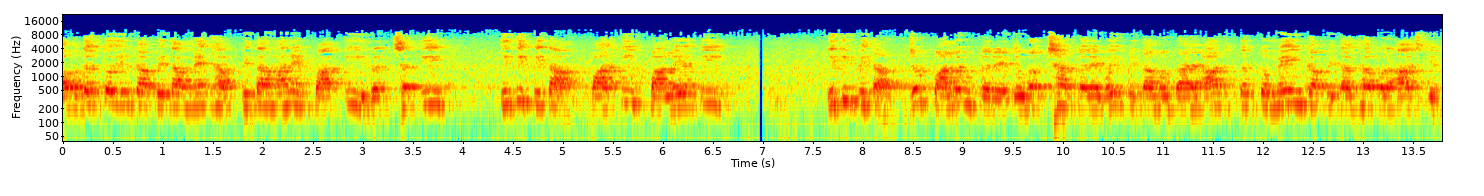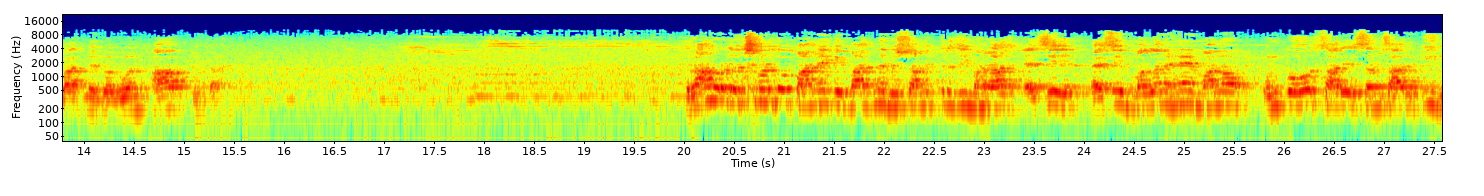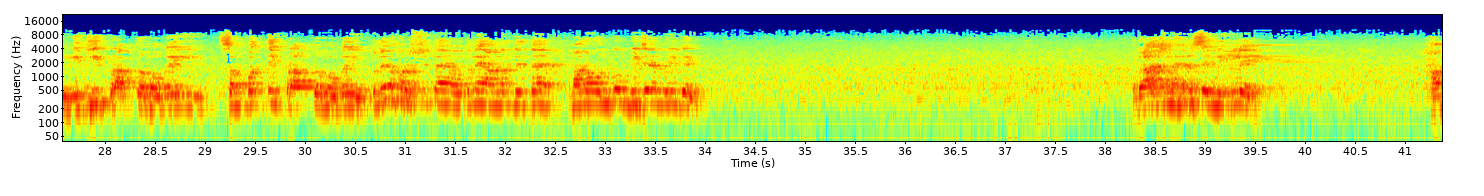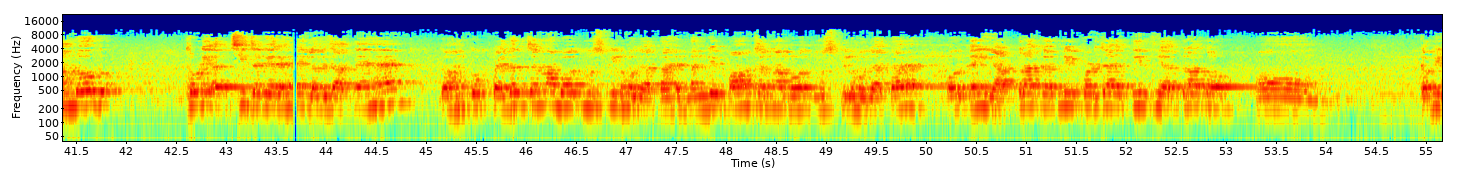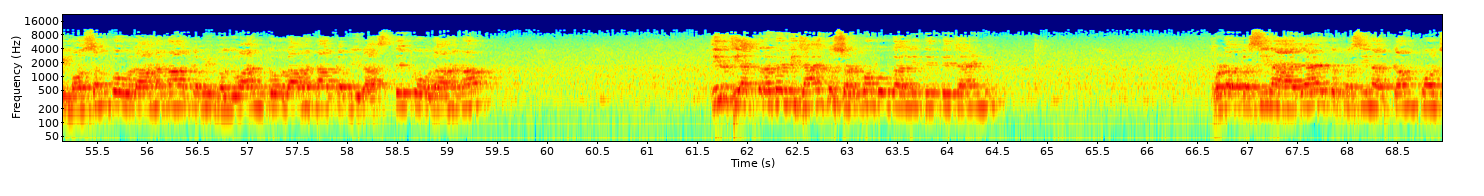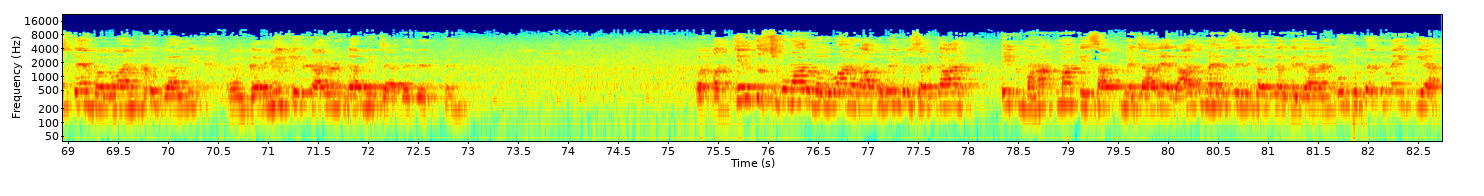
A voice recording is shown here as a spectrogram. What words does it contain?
अब तक तो इनका पिता मैं था, पिता माने पाती रक्षति, इति पिता पाती पालयती। इति पिता जो पालन करे, जो रक्षा करे, वही पिता होता है। आज तक तो मैं इनका पिता था, पर आज के बाद में भगवान आप पिता है। राम और लक्ष्मण को पाने के बाद में विश्वामित्र जी महाराज ऐसे ऐसे मगन हैं, मानो उनको सारे संसार की निधि प्राप्त हो गई, संपत्ति प्राप्त हो गई। उतने हर्षित हैं, उतने आनंदित हैं, मानो उनको विजय मिल गई। राजमहल से निकले, हम लोग थोड़ी अच्छी जगह रहने लग जाते हैं। तो हमको पैदल चलना बहुत मुश्किल हो जाता है, नंगे पाँव चलना बहुत मुश्किल हो जाता है और कहीं यात्रा करनी पड़ जाए, तीर्थ यात्रा तो कभी मौसम को उलाहना, कभी भगवान को उलाहना, कभी रास्ते को उलाहना। तीर्थ यात्रा में भी जाए तो सड़कों को गाली देते जाएँगे। थोड़ा पसीना आ जाए तो पसीना कम पहुँचते हैं, भगवान को गाली, गर्मी के कारण गाली ज़्यादा देते हैं। और अत्यंत सुकुमार भगवान राघवेंद्र सरकार एक महात्मा के साथ में जा रहे हैं, राजमहल से निकल करके जा रहे हैं। उप तक नहीं किया।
